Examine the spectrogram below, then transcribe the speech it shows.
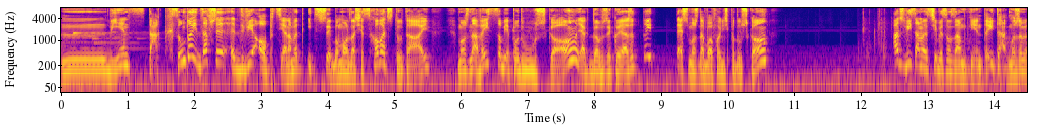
Mm, więc tak, są tutaj zawsze dwie opcje, nawet i trzy, bo można się schować tutaj, można wejść sobie pod łóżko, jak dobrze kojarzę, tutaj też można było wchodzić pod łóżko. A drzwi same z siebie są zamknięte i tak, możemy...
